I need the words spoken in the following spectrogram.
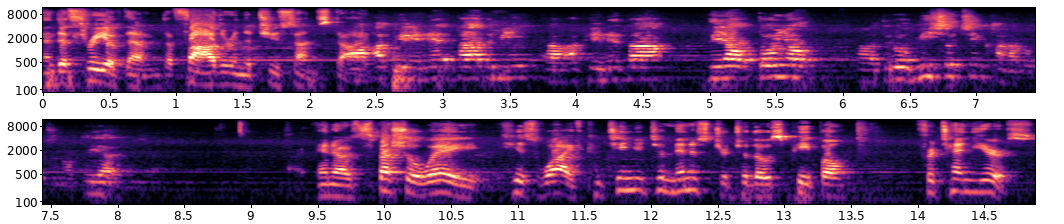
And the three of them, the father and the two sons, died in a special way, his wife continued to minister to those people for 10 years.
